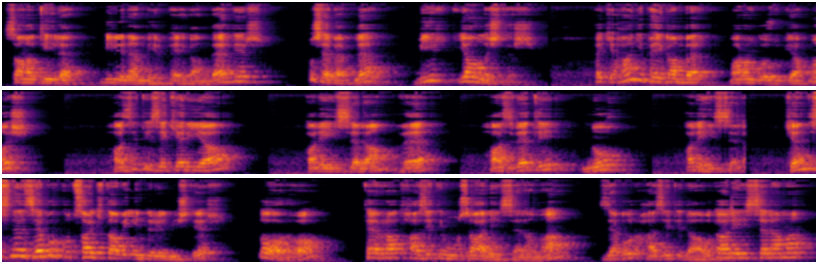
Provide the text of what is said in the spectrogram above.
sanatıyla bilinen bir peygamberdir. Bu sebeple bir yanlıştır. Peki hangi peygamber marangozluk yapmış? Hazreti Zekeriya aleyhisselam ve Hazreti Nuh aleyhisselam. Kendisine Zebur kutsal kitabı indirilmiştir. Doğru. Tevrat Hazreti Musa aleyhisselama, Zebur Hazreti Davud aleyhisselama,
